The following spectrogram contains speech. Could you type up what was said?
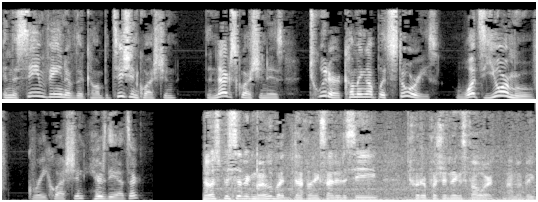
In the same vein of the competition question, the next question is Twitter coming up with stories. What's your move? Great question. Here's the answer. No specific move, but definitely excited to see Twitter pushing things forward. I'm a big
